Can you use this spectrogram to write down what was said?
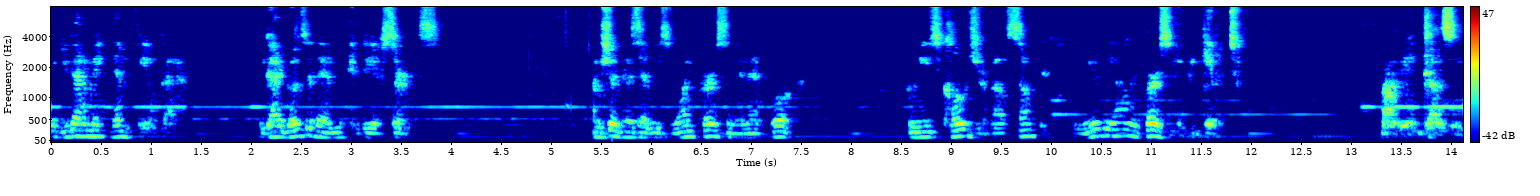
But you got to make them feel better. You got to go to them and be of service. I'm sure there's at least one person in that book who needs closure about something, and you're the only person who can give it to. Probably a dozen.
